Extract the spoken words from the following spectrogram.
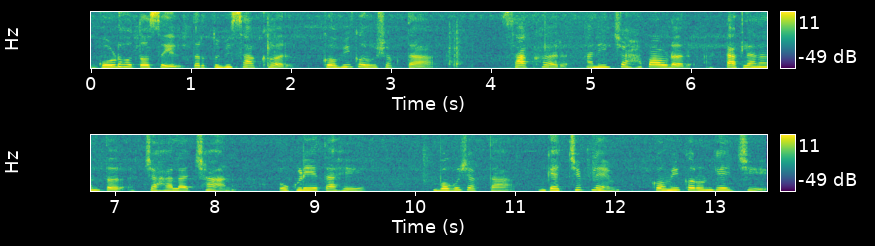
गोड होत असेल तर तुम्ही साखर कमी करू शकता. साखर आणि चहा पावडर टाकल्यानंतर चहाला छान उकळी येत आहे. बघू शकता गॅसची फ्लेम कमी करून घ्यायची.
